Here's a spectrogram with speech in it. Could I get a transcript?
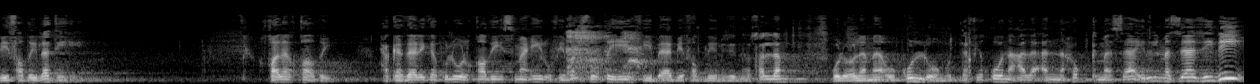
لفضيلته قال القاضي حكى ذلك كله القاضي إسماعيل في مبسوطه في باب فضل المسجد صلى الله عليه وسلم والعلماء كلهم متفقون على أن حكم سائر المساجد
